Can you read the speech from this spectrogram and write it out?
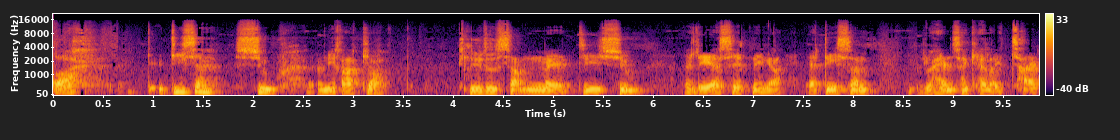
Og disse syv mirakler knyttet sammen med de syv øh, læresætninger er det, som Johannes han kalder et tegn.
